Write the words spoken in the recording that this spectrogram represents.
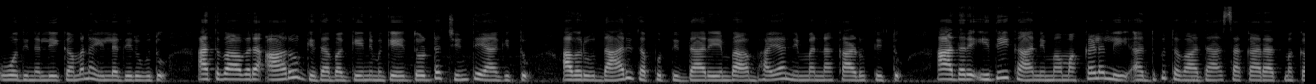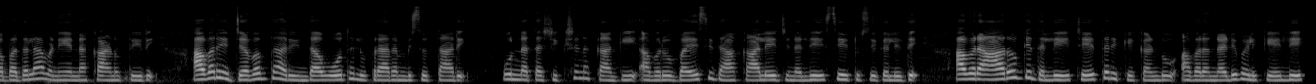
ಓದಿನಲ್ಲಿ ಗಮನ ಇಲ್ಲದಿರುವುದು ಅಥವಾ ಅವರ ಆರೋಗ್ಯದ ಬಗ್ಗೆ ನಿಮಗೆ ದೊಡ್ಡ ಚಿಂತೆಯಾಗಿತ್ತು. ಅವರು ದಾರಿ ತಪ್ಪುತ್ತಿದ್ದಾರೆ ಎಂಬ ಭಯ ನಿಮ್ಮನ್ನು ಕಾಡುತ್ತಿತ್ತು. ಆದರೆ ಇದೀಗ ನಿಮ್ಮ ಮಕ್ಕಳಲ್ಲಿ ಅದ್ಭುತವಾದ ಸಕಾರಾತ್ಮಕ ಬದಲಾವಣೆಯನ್ನು ಕಾಣುತ್ತೀರಿ. ಅವರೇ ಜವಾಬ್ದಾರಿಯಿಂದ ಓದಲು ಪ್ರಾರಂಭಿಸುತ್ತಾರೆ. ಉನ್ನತ ಶಿಕ್ಷಣಕ್ಕಾಗಿ ಅವರು ಬಯಸಿದ ಕಾಲೇಜಿನಲ್ಲಿ ಸೀಟು ಸಿಗಲಿದೆ. ಅವರ ಆರೋಗ್ಯದಲ್ಲಿ ಚೇತರಿಕೆ ಕಂಡು ಅವರ ನಡವಳಿಕೆಯಲ್ಲಿ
